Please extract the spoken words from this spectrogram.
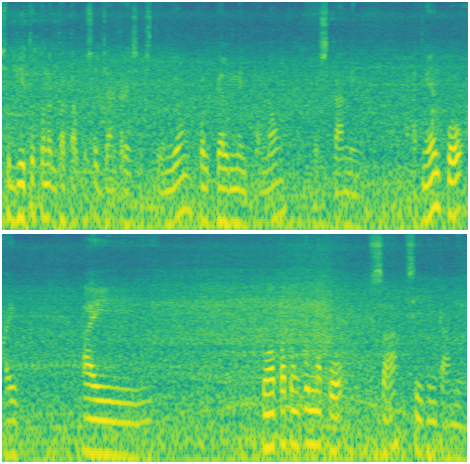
So dito po nagtatapos sa John 3.16 yung fulfillment po ng first coming. At ngayon po ay ay pumapatungkol na po sa second coming.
